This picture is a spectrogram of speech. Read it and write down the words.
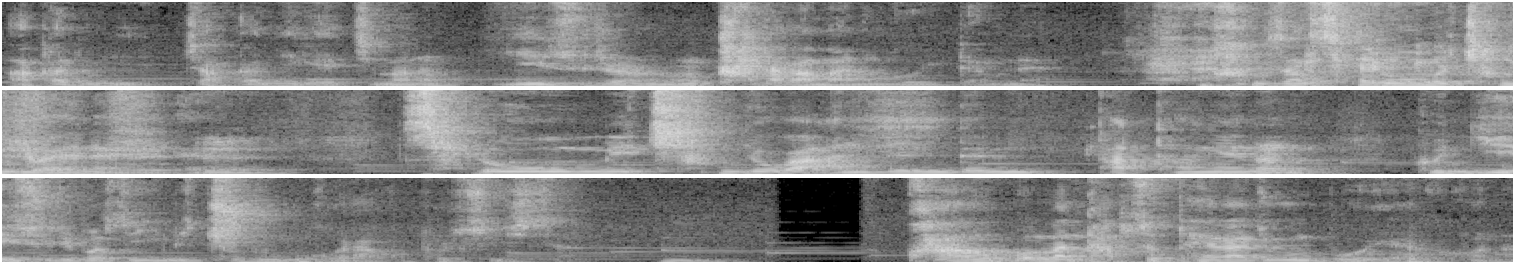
아까도 이 작가 얘기했지만 예술이라는 건 가다가 마는 거기 때문에 항상 새로움을 창조해내야 돼. 예. 새로움이 창조가 안 된다는 바탕에는 그건 예술이 벌써 이미 죽은 거라고 볼 수 있어. 음. 과거 것만 답습해가지고 뭐야 그거는.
